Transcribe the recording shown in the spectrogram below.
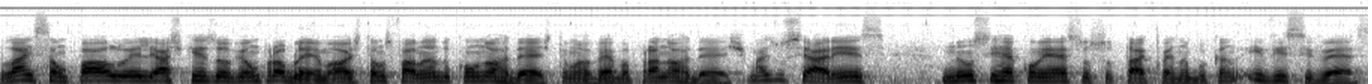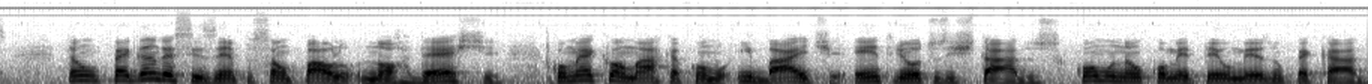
Lá em São Paulo, ele acha que resolveu um problema. Ó, estamos falando com o Nordeste, tem uma verba para Nordeste. Mas o cearense não se reconhece o sotaque pernambucano e vice-versa. Então, pegando esse exemplo São Paulo-Nordeste, como é que uma marca como Ibite entra em outros estados? Como não cometer o mesmo pecado?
